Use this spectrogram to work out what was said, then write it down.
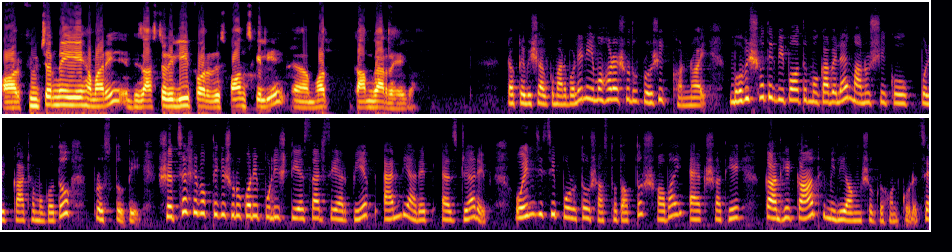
और फ्यूचर में ये हमारे डिजास्टर रिलीफ और रिस्पॉन्स के लिए बहुत कामगार रहेगा। ডক্টর বিশাল কুমার বলেন, এই মহড়া শুধু প্রশিক্ষণ নয়, ভবিষ্যতের বিপদ মোকাবেলায় মানসিক ও পরিকাঠামোগত প্রস্তুতি। স্বেচ্ছাসেবক থেকে শুরু করে police, TSR, CRPF, NDRF, SDRF, ONGC পূর্ত স্বাস্থ্য দপ্তর সবাই একসাথে কাঁধে কাঁধ মিলিয়ে অংশগ্রহণ করেছে।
